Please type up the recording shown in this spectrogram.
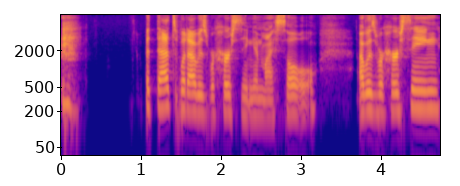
but that's what I was rehearsing in my soul. I was rehearsing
